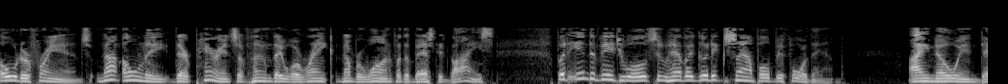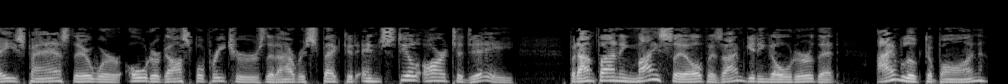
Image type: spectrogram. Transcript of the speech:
older friends, not only their parents of whom they will rank number one for the best advice, but individuals who have a good example before them. I know in days past there were older gospel preachers that I respected and still are today, but I'm finding myself as I'm getting older that I'm looked upon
